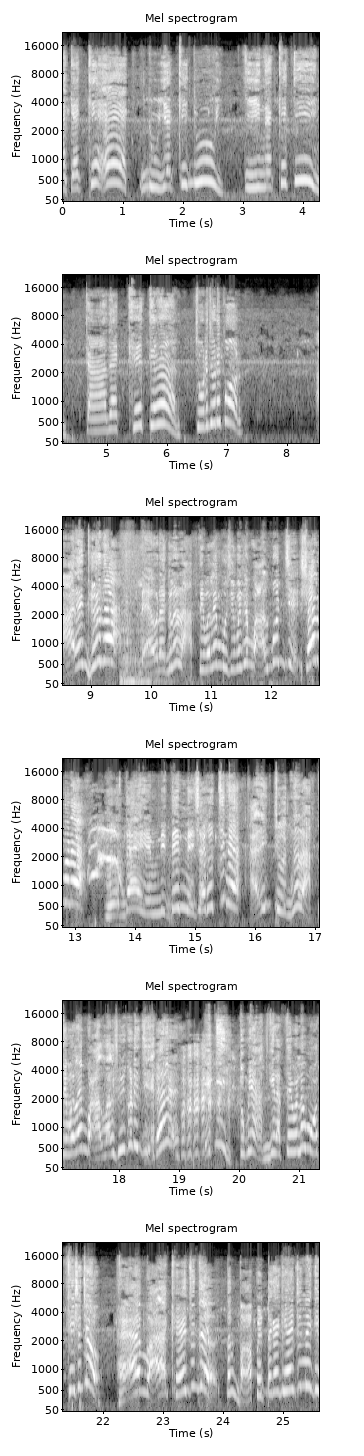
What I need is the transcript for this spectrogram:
এক একে এক দুই একে দুই তিন একে তিন চার একে চার চড়ে চড়ে পর। আরে ধুরা লেওরা গুলো রাত্রে বেলা বসে বসে মাল পড়ছে সার মারা। ভোদা এমনিতে নেশা হচ্ছে না। আরে চোদ্দ রাত্রে বেলায় মাল মাল শুরু করেছে হ্যাঁ? কি তুমি আজকে রাত্রে বেলা মদ খেয়ে এসেছ? হ্যাঁ বাড়া খেয়েছি তো। তোর বাপের টাকা খেয়েছি নাকি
